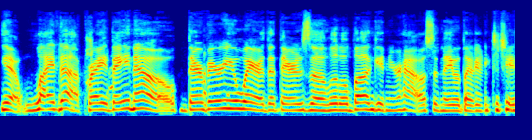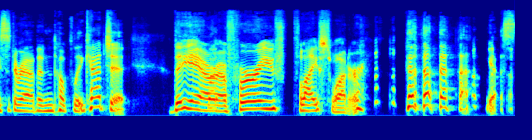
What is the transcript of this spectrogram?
you know, light up, right? They know they're very aware that there's a little bug in your house and they would like to chase it around and hopefully catch it. They are a furry fly swatter. yes.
